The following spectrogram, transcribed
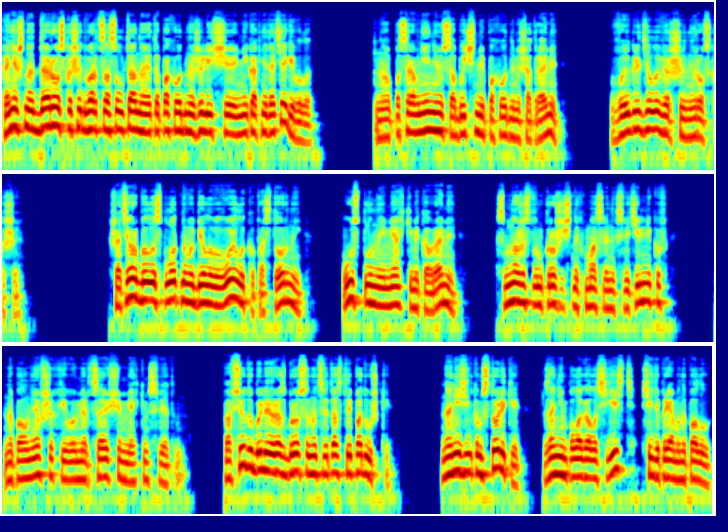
Конечно, до роскоши дворца султана это походное жилище никак не дотягивало, но по сравнению с обычными походными шатрами выглядело вершиной роскоши. Шатер был из плотного белого войлока, просторный, устланный мягкими коврами, с множеством крошечных масляных светильников, наполнявших его мерцающим мягким светом. Повсюду были разбросаны цветастые подушки. На низеньком столике, за ним полагалось есть, сидя прямо на полу,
